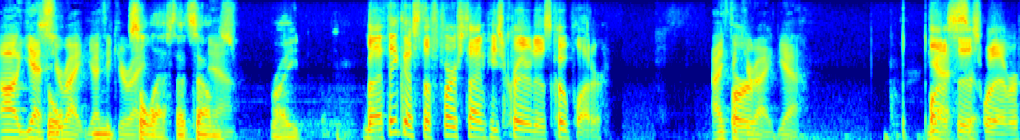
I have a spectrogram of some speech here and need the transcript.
uh, yes Cel- you're right yeah, I think you're right Celeste. That sounds right. But I think that's the first time he's credited as co-plotter, I think Or- you're right. Yeah. Yeah. so- whatever.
